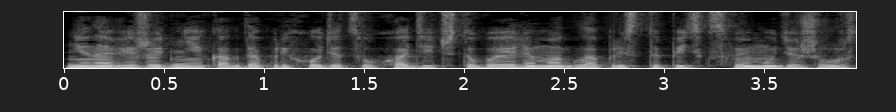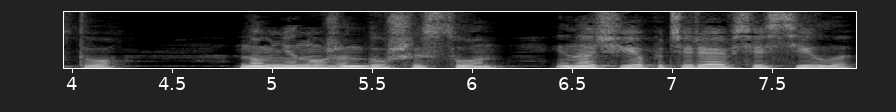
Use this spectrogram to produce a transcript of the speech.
Ненавижу дни, когда приходится уходить, чтобы Эля могла приступить к своему дежурству. Но мне нужен душ и сон, иначе я потеряю все силы,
